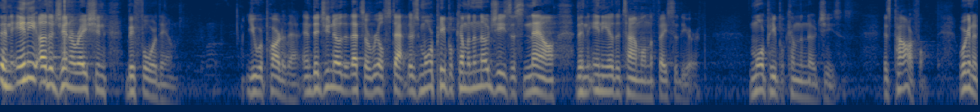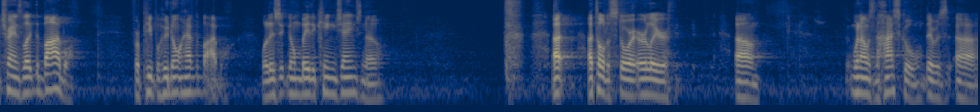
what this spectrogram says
than any other generation before them. You were part of that. And did you know that that's a real stat? There's more people coming to know Jesus now than any other time on the face of the earth. More people come to know Jesus. It's powerful. We're going to translate the Bible for people who don't have the Bible. Well, is it going to be the King James? No. I, I told a story earlier. Um, when I was in high school, there was uh,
